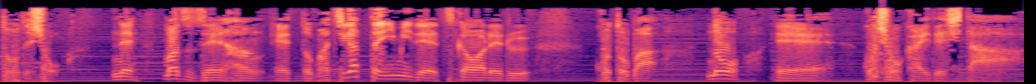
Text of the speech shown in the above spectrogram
どうでしょう。ね、まず前半、えっと、間違った意味で使われる言葉の、えー、ご紹介でした。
